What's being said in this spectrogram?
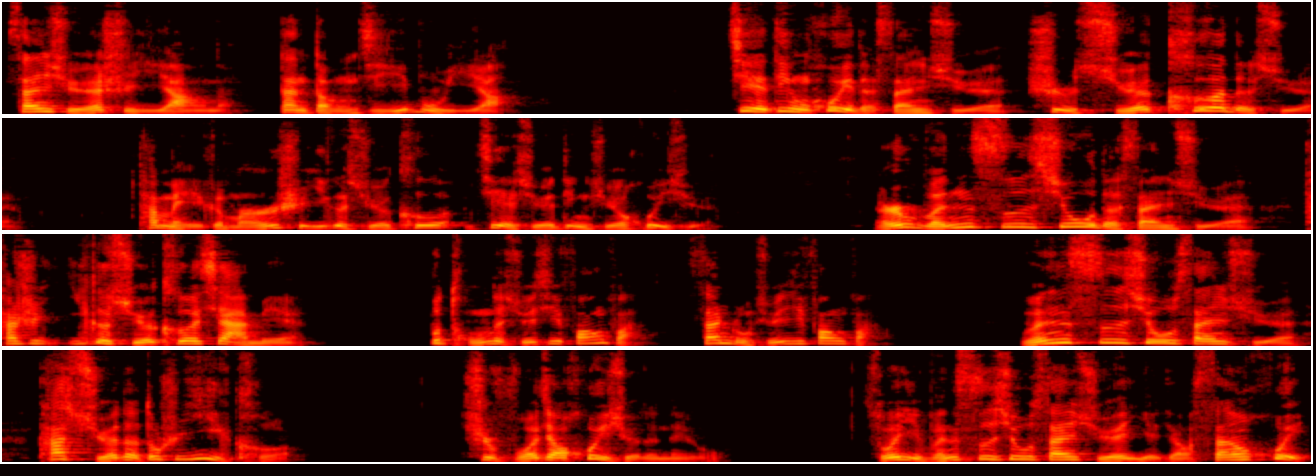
三学是一样的，但等级不一样。戒定慧的三学是学科的学，它每个门是一个学科，戒学、定学、慧学。而文思修的三学，它是一个学科下面不同的学习方法，三种学习方法。文思修三学，他学的都是一科，是佛教慧学的内容，所以文思修三学也叫三慧，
